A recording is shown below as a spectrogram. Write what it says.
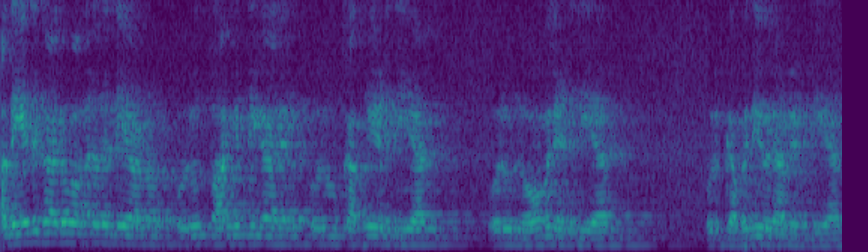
അത് ഏത് കാലവും അങ്ങനെ തന്നെയാണ്. ഒരു സാഹിത്യകാരൻ ഒരു കഥ എഴുതിയാൽ ഒരു നോവൽ എഴുതിയാൽ ഒരു കവിത ഒരാൾ എഴുതിയാൽ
